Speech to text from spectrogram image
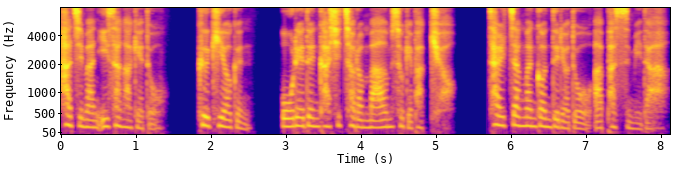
하지만 이상하게도 그 기억은 오래된 가시처럼 마음속에 박혀 살짝만 건드려도 아팠습니다.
